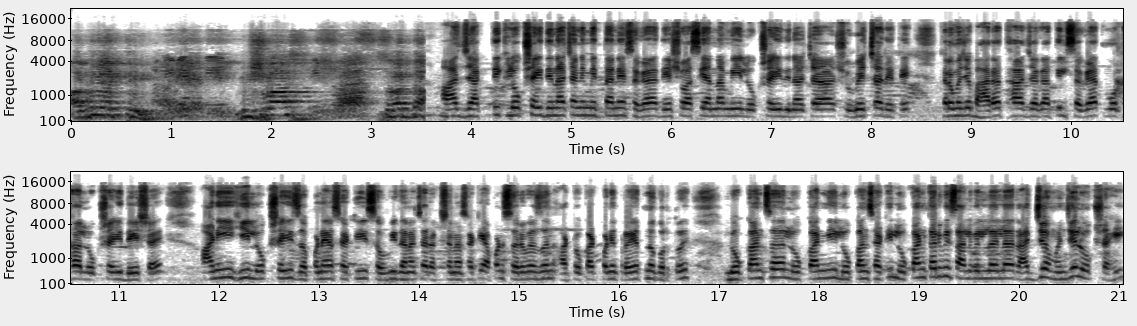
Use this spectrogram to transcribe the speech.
अभिव्यक्ती विश्वास श्रद्धा. आज जागतिक लोकशाही दिनाच्या निमित्ताने सगळ्या देशवासियांना मी लोकशाही दिनाच्या शुभेच्छा देते. खरं म्हणजे भारत हा जगातील सगळ्यात मोठा लोकशाही देश आहे आणि ही लोकशाही जपण्यासाठी संविधानाच्या रक्षणासाठी आपण सर्वजण आटोकाटपणे प्रयत्न करतोय. लोकांचं लोकांनी लोकांसाठी लोकांकरवी चालवलेलं राज्य म्हणजे लोकशाही.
